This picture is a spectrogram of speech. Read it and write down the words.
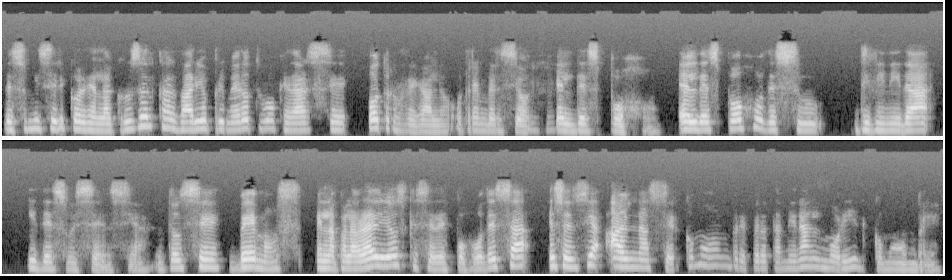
de su misericordia en la cruz del Calvario, primero tuvo que darse otro regalo, otra inversión, el despojo, el despojo de su divinidad y de su esencia. Entonces vemos en la palabra de Dios que se despojó de esa esencia al nacer como hombre, pero también al morir como hombre,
